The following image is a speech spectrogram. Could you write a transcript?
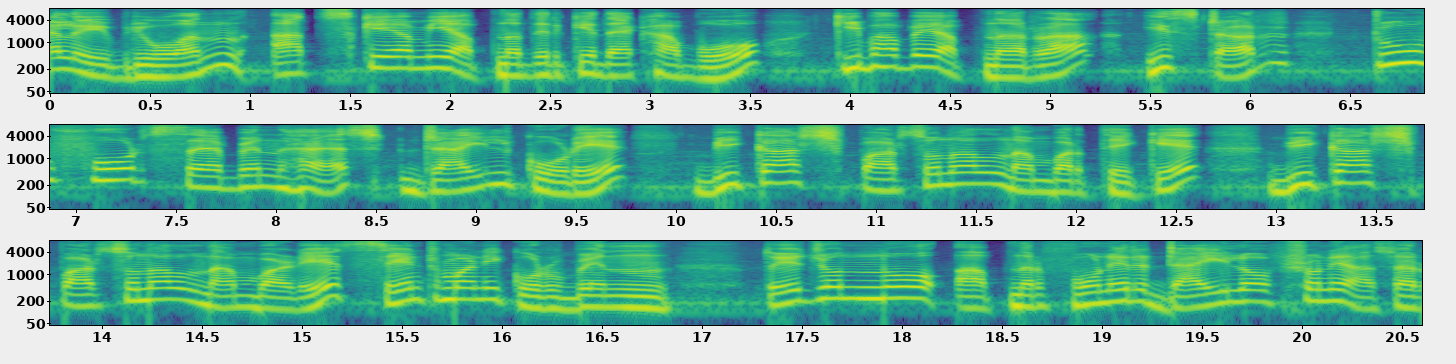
হ্যালো এভরিওয়ান, আজকে আমি আপনাদেরকে দেখাবো কীভাবে আপনারা star two four seven hash dial করে বিকাশ পার্সোনাল নাম্বার থেকে বিকাশ পার্সোনাল নাম্বারে সেন্ট মানি করবেন। তো এজন্য আপনার ফোনের ডাইল অপশনে আসার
